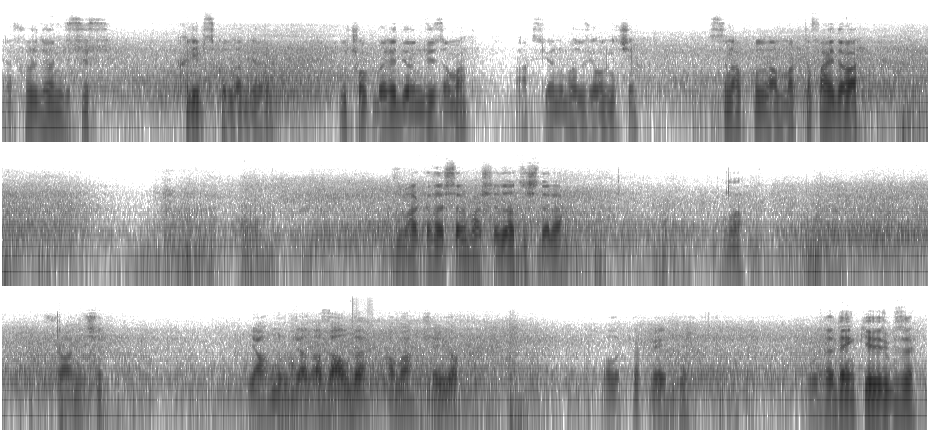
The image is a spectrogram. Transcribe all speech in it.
Yani fır döndüsüz klips kullanıyorum. Bu çok böyle döndüğü zaman aksiyonu bozuyor onun için sınav kullanmakta fayda var. Bizim arkadaşlar başladı atışlara. Ama şu an için yağmur biraz azaldı ama şey yok. Balık yok belki. Burada denk gelir bize.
